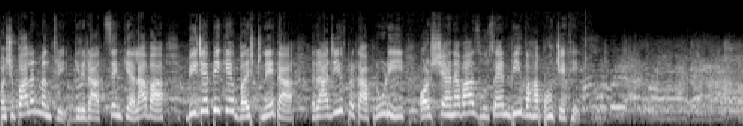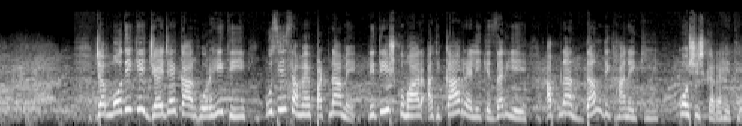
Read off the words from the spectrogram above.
पशुपालन मंत्री गिरिराज सिंह के अलावा बीजेपी के वरिष्ठ नेता राजीव प्रताप रूढ़ी और शहनवाज हुसैन भी वहाँ पहुँचे थे। जब मोदी की जय जयकार हो रही थी, उसी समय पटना में नीतीश कुमार अधिकार रैली के ज़रिए अपना दम दिखाने की कोशिश कर रहे थे।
